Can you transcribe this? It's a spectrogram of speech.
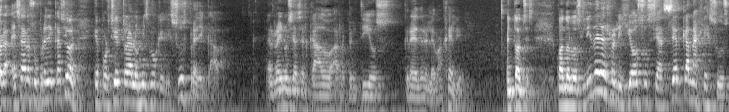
era, esa era su predicación, que por cierto era lo mismo que Jesús predicaba. El reino se ha acercado, arrepentíos, creed en el Evangelio. Entonces, cuando los líderes religiosos se acercan a Jesús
